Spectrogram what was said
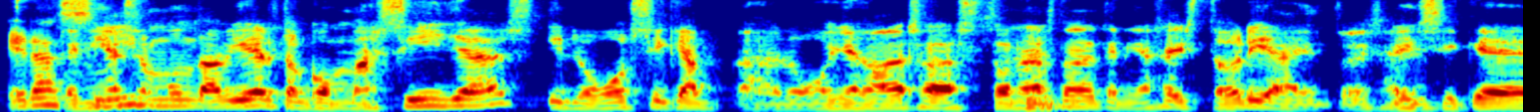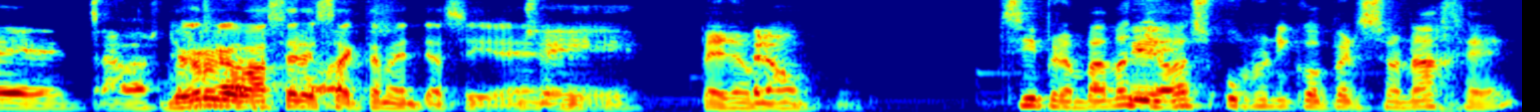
Era así. Tenías el mundo abierto con masillas y luego sí que ah, luego llegabas a las zonas Sí. donde tenías la historia. Entonces ahí Sí. sí que entrabas. Yo creo que va a ser exactamente así, ¿eh? Sí. Pero, Pero- sí, pero en Batman Sí. llevas un único personaje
